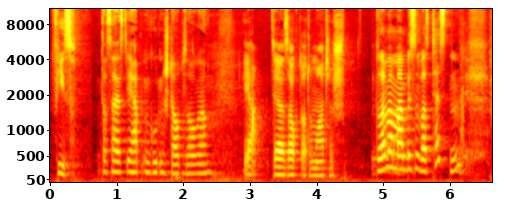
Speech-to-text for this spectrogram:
fies. Das heißt, ihr habt einen guten Staubsauger. Ja, der saugt automatisch. Sollen wir mal ein bisschen was testen?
